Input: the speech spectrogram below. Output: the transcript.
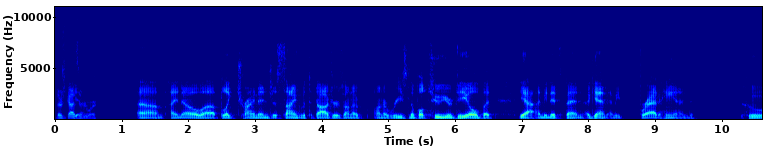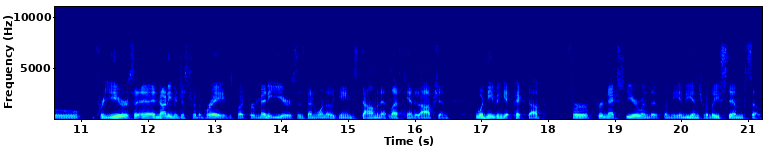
there's guys everywhere. Um, I know uh, Blake Treinen just signed with the Dodgers on a on a reasonable two year deal, but yeah, I mean it's been again. I mean Brad Hand, who for years and- not even just for the Braves, but for many years has been one of the game's dominant left handed option, wouldn't even get picked up for for next year when the when the Indians released him. So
